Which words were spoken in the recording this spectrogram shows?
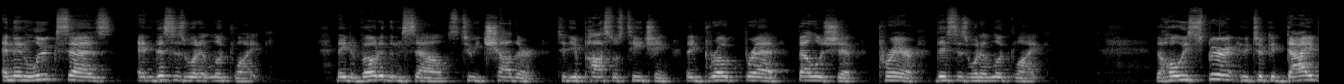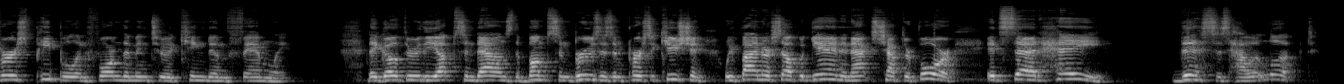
And then Luke says, and this is what it looked like. They devoted themselves to each other, to the apostles' teaching. They broke bread, fellowship, prayer. This is what it looked like. The Holy Spirit, who took a diverse people and formed them into a kingdom family. They go through the ups and downs, the bumps and bruises and persecution. We find ourselves again in Acts chapter 4. It said, Hey, this is how it looked.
